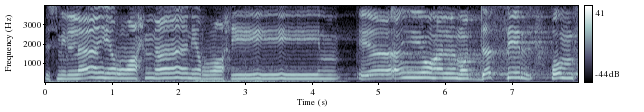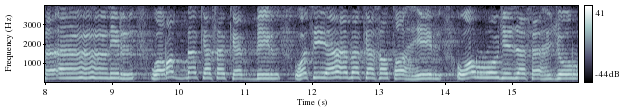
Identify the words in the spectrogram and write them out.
بسم الله الرحمن الرحيم يا أيها المدثر قم فأنذر وربك فكبر وثيابك فطهر والرجز فاهجر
